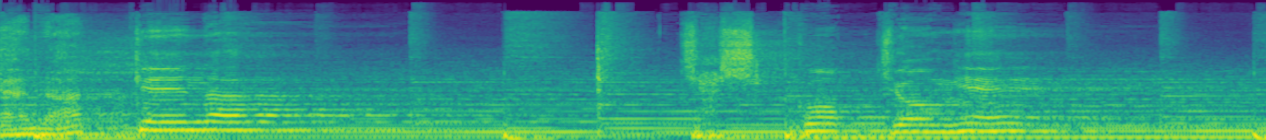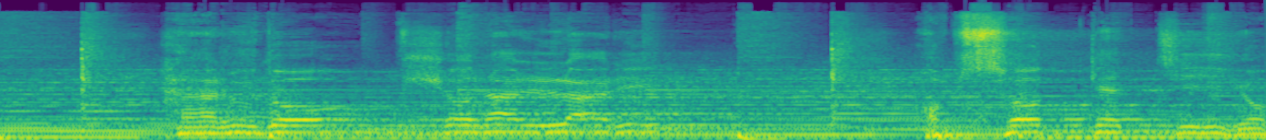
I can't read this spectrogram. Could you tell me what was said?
자나깨나 자식 걱정에 하루도 편할 날이 없었겠지요.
